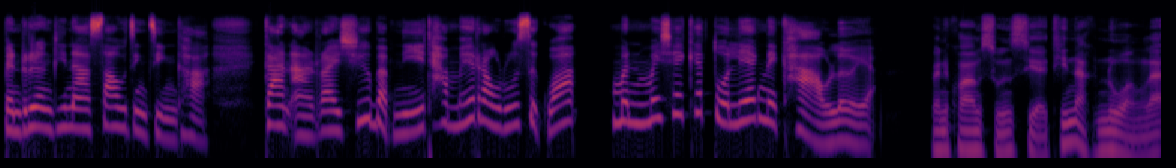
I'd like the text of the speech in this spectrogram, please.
เป็นเรื่องที่น่าเศร้าจริง ๆ ค่ะ การอ่านรายชื่อแบบนี้ทำให้เรารู้สึกว่ามันไม่ใช่แค่ตัวเลขในข่าวเลยอะเป็นความสูญเสียที่หนักหน่วง และ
